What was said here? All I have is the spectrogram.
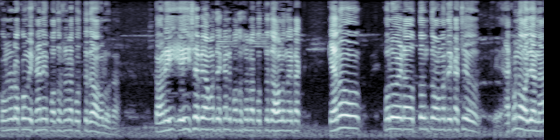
কোনো রকম এখানে পথসভা করতে দেওয়া হলো না। কারণ এই এই হিসাবে আমাদের এখানে পথসভা করতে দেওয়া হলো না। এটা কেন হলো এটা অত্যন্ত আমাদের কাছে এখনও অজানা।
